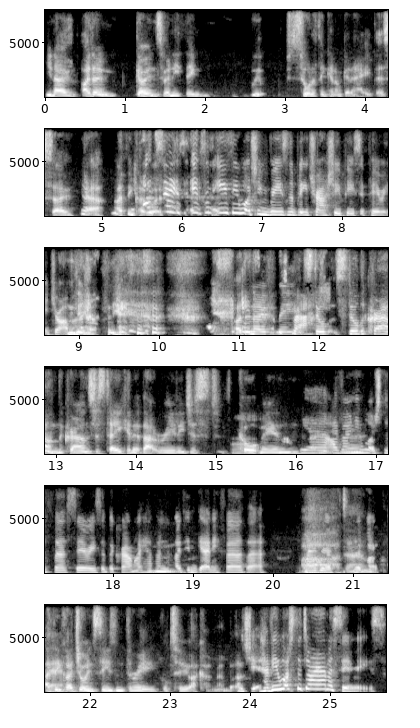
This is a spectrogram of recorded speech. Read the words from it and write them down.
You know, I don't go into anything sort of thinking I'm going to hate this. So yeah, I think I I'd say it's, it's an easy watching, reasonably trashy piece of period drama. Yeah, yeah. I don't know. For me, trash. it's still still the Crown. The Crown's just taken it. That really just oh. caught me. And yeah, uh, I've yeah. only watched the first series of the Crown. I haven't. Mm. I didn't get any further. Maybe oh, I, I think I joined season three or two. I can't remember. You, have you watched the Diana series?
